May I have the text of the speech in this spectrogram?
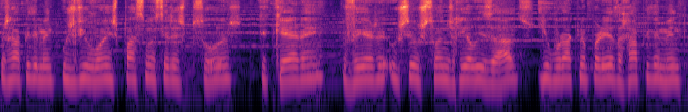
mas rapidamente os violões passam a ser as pessoas que querem ver os seus sonhos realizados e o buraco na parede rapidamente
